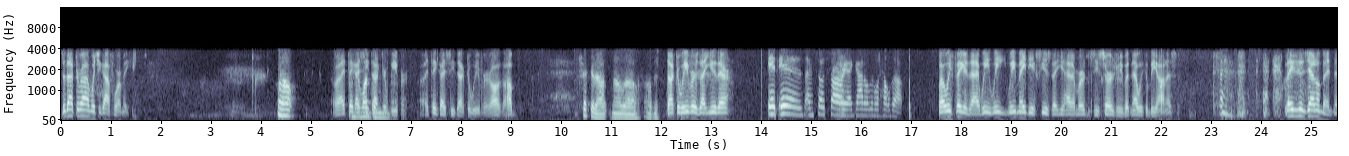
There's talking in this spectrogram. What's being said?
So Dr. Ron, what you got for me? Well, I think I see Dr. Weaver. I think I see Dr. Weaver. I'll, I'll check it out, and I'll uh, I'll just. Dr. Weaver, is that you there? It is. I'm so sorry. I got a little held up. Well, we figured that. We we we made the excuse that you had emergency surgery, but now we can be honest. Ladies and gentlemen, uh,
